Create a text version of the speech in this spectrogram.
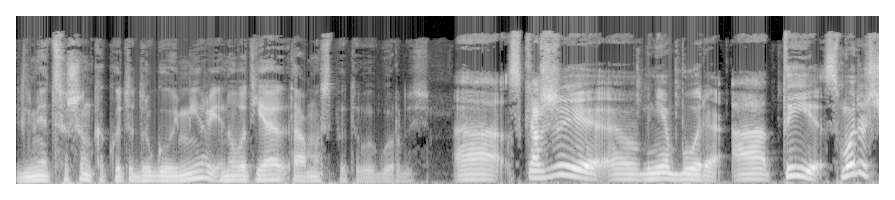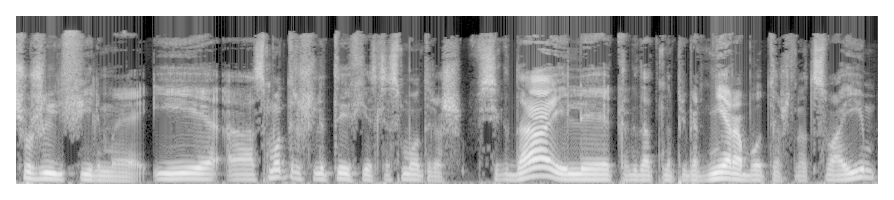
Для меня это совершенно какой-то другой мир, но вот я там испытываю гордость. А, скажи э, мне, Боря, а ты смотришь чужие фильмы и а, смотришь ли ты их, если смотришь всегда или когда ты, например, не работаешь над своим?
